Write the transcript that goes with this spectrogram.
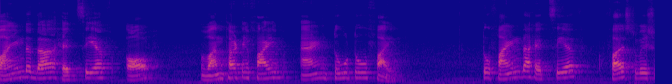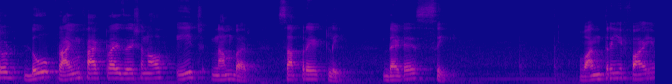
Find the HCF of 135 and 225. To find the HCF, first we should do prime factorization of each number separately that is C. 135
